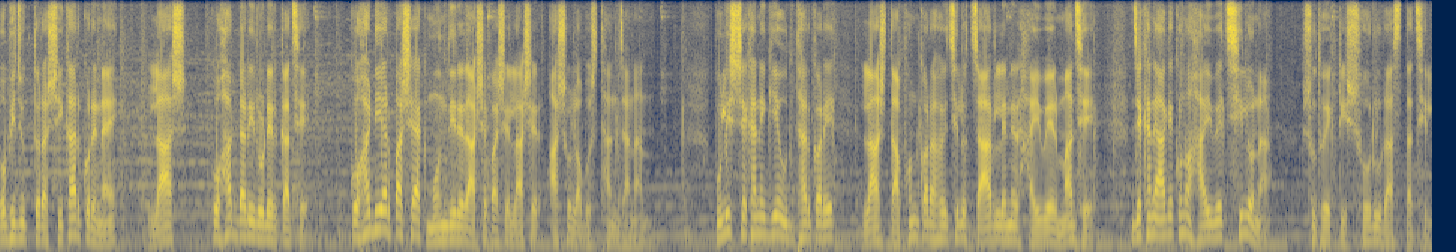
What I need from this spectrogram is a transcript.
অভিযুক্তরা স্বীকার করে নেয়, লাশ কোহাড্ডারি রোডের কাছে, কোহাডিয়ার পাশে এক মন্দিরের আশেপাশে লাশের আসল অবস্থান জানান। পুলিশ সেখানে গিয়ে উদ্ধার করে, লাশ দাফন করা হয়েছিল চার লেনের হাইওয়ের মাঝে। যেখানে আগে কোনো হাইওয়ে ছিল না, শুধু একটি সরু রাস্তা ছিল।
